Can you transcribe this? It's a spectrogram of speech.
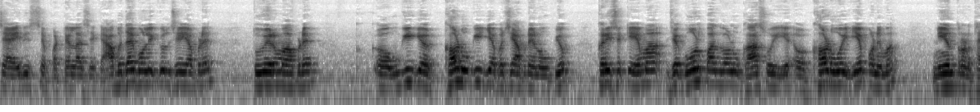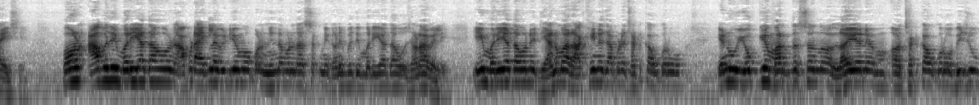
છે આઈરિસ છે પટેલા છે કે આ બધા મોલિક્યુલ છે એ આપણે તુવેરમાં આપણે ઉગી ગયા, ખડ ઉગી ગયા પછી આપણે એનો ઉપયોગ કરી શકીએ. એમાં જે ગોળ પાંદવાળું ઘાસ હોય એ ખડ હોય એ પણ એમાં નિયંત્રણ થાય છે. પણ આ બધી મર્યાદાઓ, આપણા આગલા વિડીયોમાં પણ નિંદામણનાશકની ઘણી બધી મર્યાદાઓ જણાવેલી. એ મર્યાદાઓને ધ્યાનમાં રાખીને જ આપણે છંટકાવ કરવો. એનું યોગ્ય માર્ગદર્શન લઈ અને છંટકાવ કરવો. બીજું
